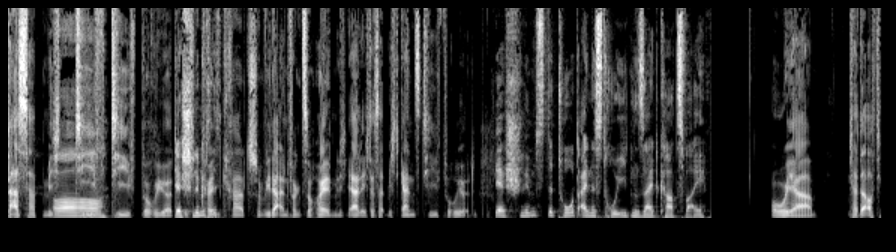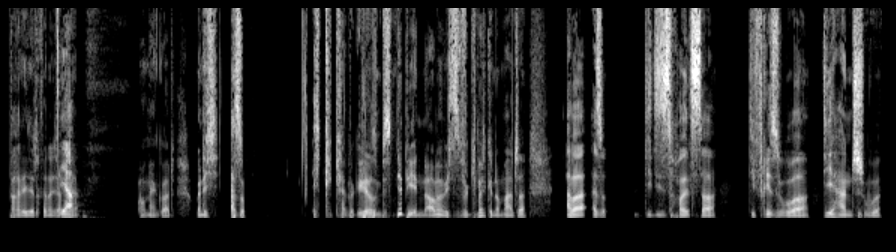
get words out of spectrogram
Das hat mich Oh. tief, tief berührt. Der ich schlimmste- könnte gerade schon wieder anfangen zu heulen, bin ich ehrlich. Das hat mich ganz tief berührt. der schlimmste Tod eines Druiden seit K2. Oh ja. Ich hatte auch die Parallele drin und ich dachte Ja. oh mein Gott. Und ich, also, ich krieg gerade wirklich wieder so ein bisschen Pipi in den Augen, weil ich das wirklich mitgenommen hatte. Aber, also, die, dieses Holster, die Frisur, die Handschuhe,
